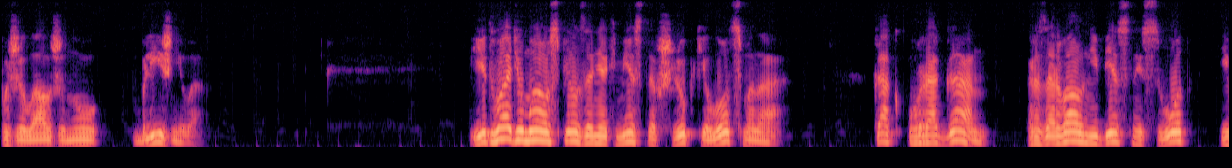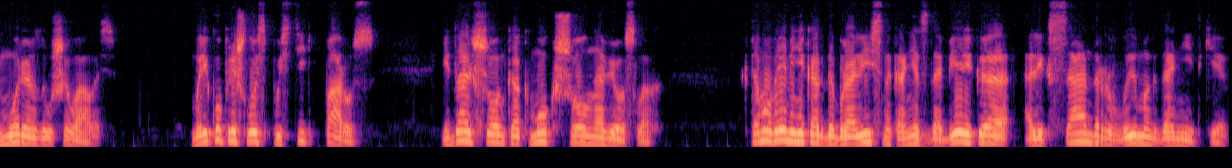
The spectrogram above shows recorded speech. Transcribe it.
пожелал жену ближнего. Едва Дюма успел занять место в шлюпке лоцмана, как ураган разорвал небесный свод, и море разбушевалось. Моряку пришлось спустить парус, и дальше он как мог шел на веслах. К тому времени, как добрались наконец до берега, Александр вымок до нитки.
